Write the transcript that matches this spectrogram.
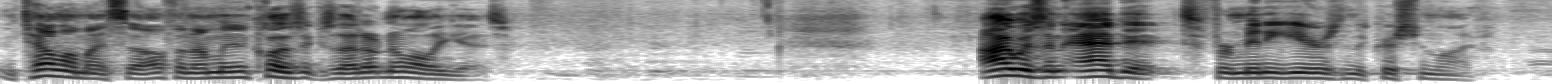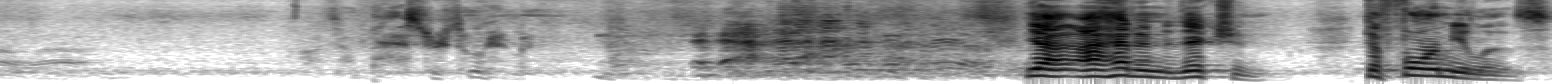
and tell on myself, and I'm going to close it because I don't know all of you guys. I was an addict for many years in the Christian life. Yeah, I had an addiction to formulas.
